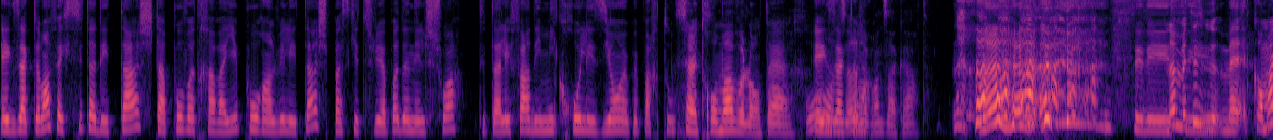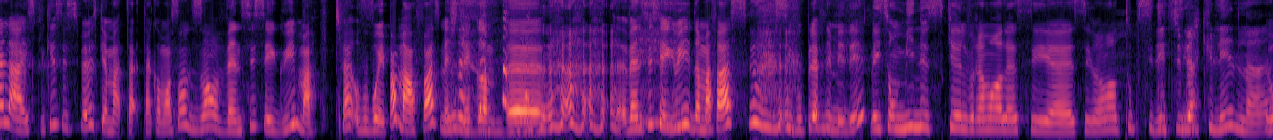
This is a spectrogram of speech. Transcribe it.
Exactement. Fait que si tu as des taches, ta peau va travailler pour enlever les taches parce que tu lui as pas donné le choix. Tu es allé faire des micro-lésions un peu partout. C'est un trauma volontaire. Oh, Exactement. On dirait que je vais prendre sa carte. C'est des... Non, mais tu c'est- sais, mais comment elle a expliqué, c'est super, parce que ma- t'as t'as commencé en disant 26 aiguilles. Ma, vous voyez pas ma face, mais j'étais comme, euh, 26 aiguilles dans ma face. S'il vous plaît, venez m'aider. Mais ils sont minuscules, vraiment, là. C'est euh, c'est vraiment tout petit. Des tout petit. tuberculines, là. Ouais,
